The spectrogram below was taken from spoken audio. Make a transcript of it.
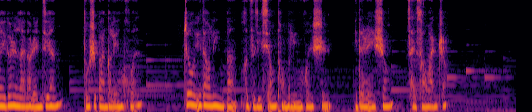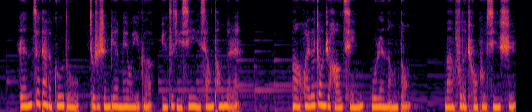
每个人来到人间，都是半个灵魂。只有遇到另一半和自己相同的灵魂时，你的人生才算完整。人最大的孤独，就是身边没有一个与自己心意相通的人。满怀的壮志豪情，无人能懂；满腹的愁苦心事，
